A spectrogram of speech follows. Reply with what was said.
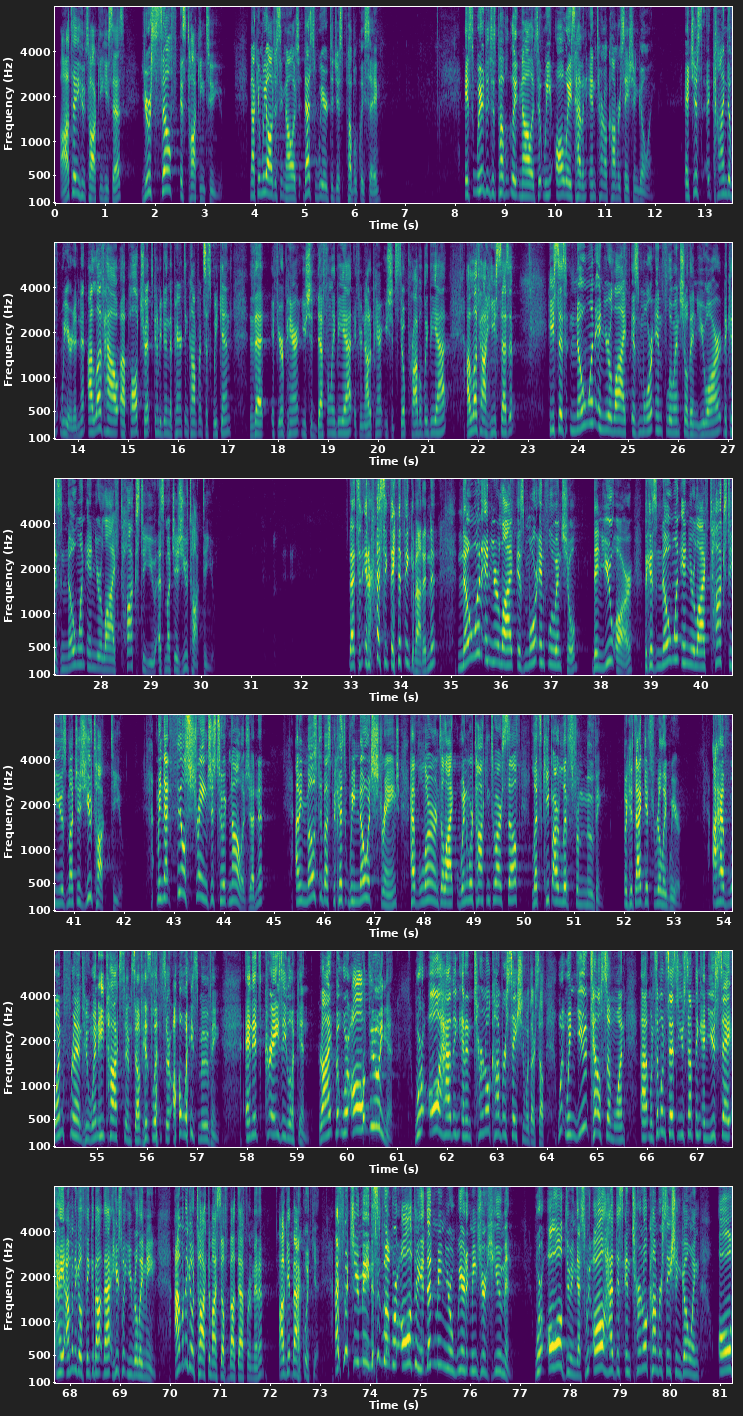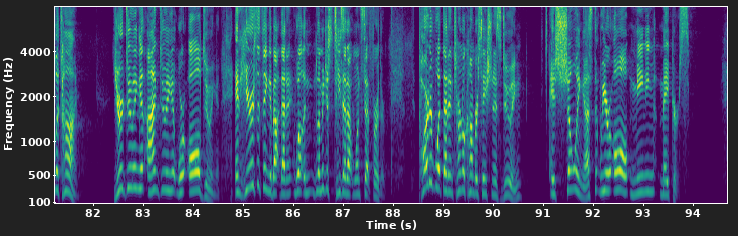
I'll tell you who's talking, he says. Yourself is talking to you. Now, can we all just acknowledge that's weird to just publicly say? It's weird to just publicly acknowledge that we always have an internal conversation going. It's just kind of weird, isn't it? I love how uh, Paul Tripp's going to be doing the parenting conference this weekend. That if you're a parent, you should definitely be at. If you're not a parent, you should still probably be at. I love how he says it. He says, No one in your life is more influential than you are because no one in your life talks to you as much as you talk to you. That's an interesting thing to think about, isn't it? No one in your life is more influential than you are because no one in your life talks to you as much as you talk to you. I mean, that feels strange just to acknowledge, doesn't it? I mean, most of us, because we know it's strange, have learned to like, when we're talking to ourselves, let's keep our lips from moving because that gets really weird. I have one friend who, when he talks to himself, his lips are always moving and it's crazy looking, right? But we're all doing it. We're all having an internal conversation with ourselves. When you tell someone, uh, when someone says to you something and you say, hey, I'm gonna go think about that, here's what you really mean. I'm gonna go talk to myself about that for a minute. I'll get back with you. That's what you mean. This is what we're all doing. It doesn't mean you're weird, it means you're human. We're all doing this. We all have this internal conversation going all the time. You're doing it, I'm doing it, we're all doing it. And here's the thing about that. Well, let me just tease that out one step further. Part of what that internal conversation is doing is showing us that we are all meaning makers.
